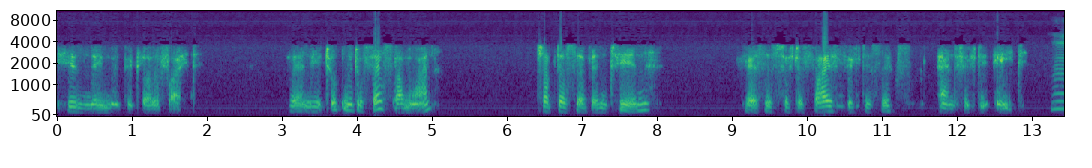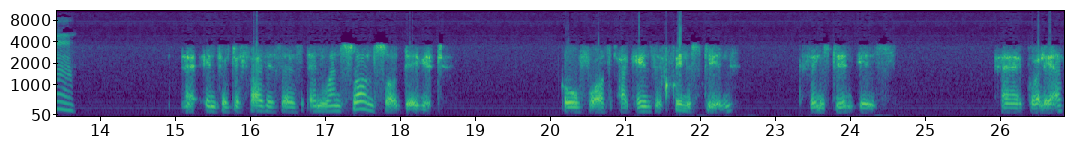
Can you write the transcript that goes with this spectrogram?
his name will be glorified. Then he took me to First Samuel, chapter 17, verses 55, 56, and 58. Mm. Uh, in 55 it says, And when Saul saw David go forth against the Philistine, the Philistine is uh, Goliath,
